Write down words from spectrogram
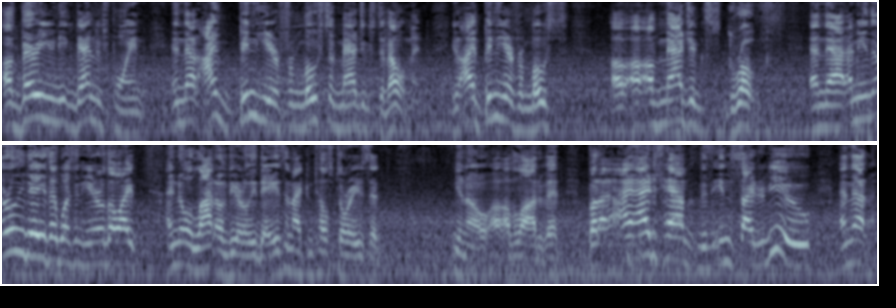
a very unique vantage point in that I've been here for most of Magic's development. You know, I've been here for most of, of Magic's growth. And that, I mean, in the early days I wasn't here, although I, I know a lot of the early days and I can tell stories that, you know, of a lot of it. But I, I just have this insider view and that,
